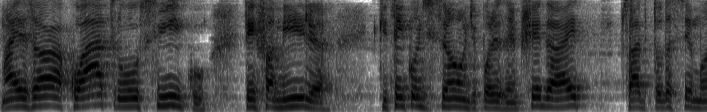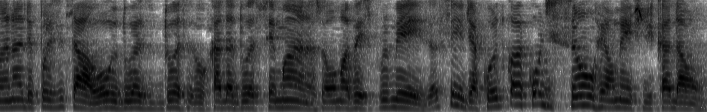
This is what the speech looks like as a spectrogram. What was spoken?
mas há quatro ou cinco tem família que tem condição de, por exemplo, chegar e sabe, toda semana depositar, ou duas, duas, ou cada duas semanas, ou uma vez por mês, assim, de acordo com a condição realmente de cada um,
